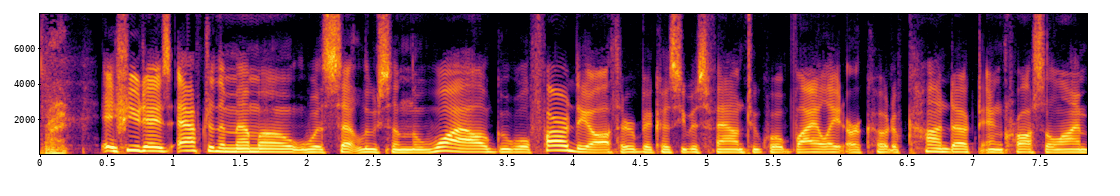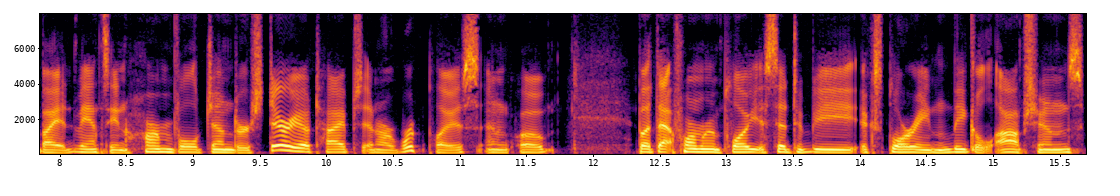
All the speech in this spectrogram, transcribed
Right. A few days after the memo was set loose in the wild, Google fired the author because he was found to, quote, violate our code of conduct and cross the line by advancing harmful gender stereotypes in our workplace, end quote. But that former employee is said to be exploring legal options.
